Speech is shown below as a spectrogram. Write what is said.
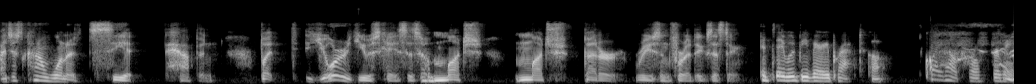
I just kind of want to see it happen. But your use case is a much much better reason for it existing. It, it would be very practical, quite helpful for me,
